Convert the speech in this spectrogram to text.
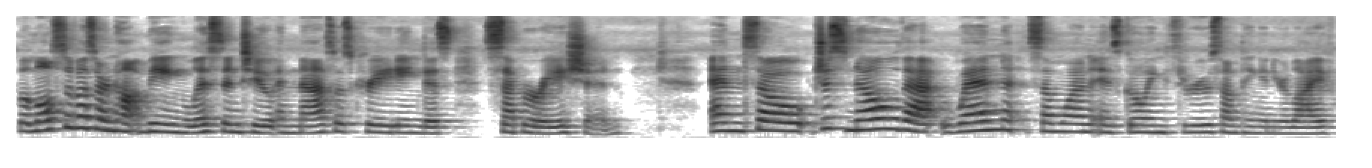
but most of us are not being listened to, and that's what's creating this separation. And so just know that when someone is going through something in your life,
